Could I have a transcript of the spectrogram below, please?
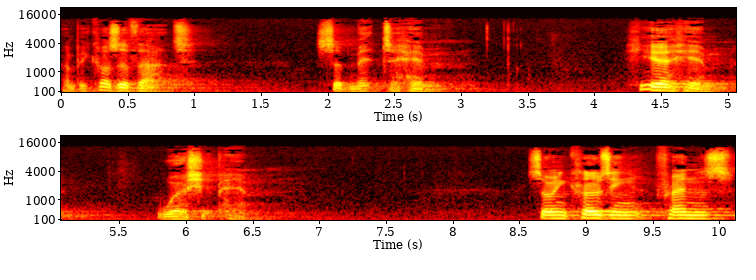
And because of that, submit to him, hear him, worship him. So, in closing, friends,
